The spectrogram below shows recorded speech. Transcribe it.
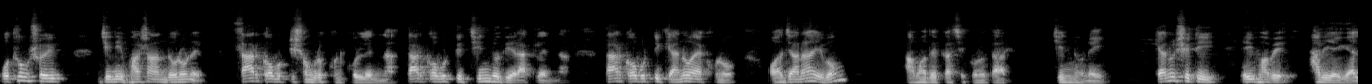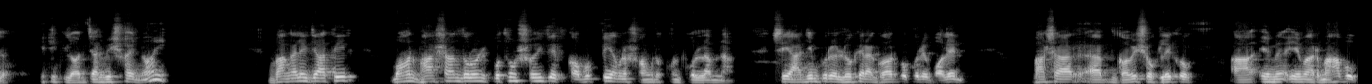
প্রথম শহীদ যিনি ভাষা আন্দোলনের তার কবরটি সংরক্ষণ করলেন না, তার কবরটির চিহ্ন দিয়ে রাখলেন না, তার কবরটি কেন এখনও অজানা এবং আমাদের কাছে কোনো তার চিহ্ন নেই? কেন সেটি এইভাবে হারিয়ে গেল? এটি কি লজ্জার বিষয় নয়? বাঙালি জাতির মহান ভাষা আন্দোলনের প্রথম শহীদের কবরটি আমরা সংরক্ষণ করলাম না। সেই আজিমপুরের লোকেরা গর্ব করে বলেন, ভাষার গবেষক, লেখক এম আর মাহবুব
